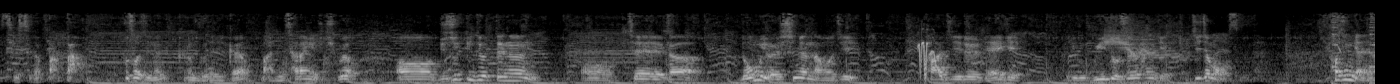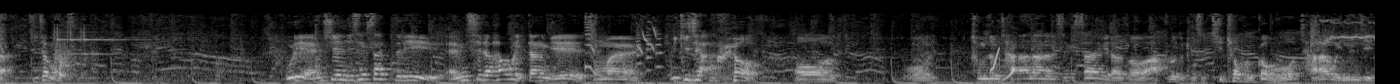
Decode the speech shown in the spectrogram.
스트레스가 빡빡 부서지는 그런 노래니까요. 많이 사랑해 주시고요. 어, 뮤직비디오 때는 어, 제가 너무 열심히 한 나머지 바지를 4개 그리고 위옷을 1개 찢어 먹었습니다. 터진 게 아니라 찢어 먹었습니다. 우리 MCND 색삭들이 MC를 하고 있다는 게 정말 믿기지 않고요. 어, 어, 점점 자라나는 색삭이라서 앞으로도 계속 지켜볼 거고 잘하고 있는지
